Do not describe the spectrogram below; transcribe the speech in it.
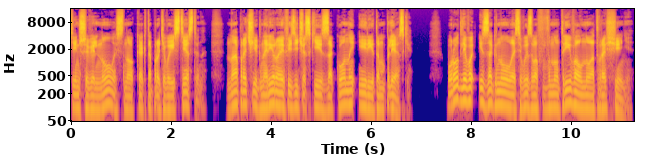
Тень шевельнулась, но как-то противоестественно, напрочь игнорируя физические законы и ритм пляски. Уродливо изогнулась, вызвав внутри волну отвращения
